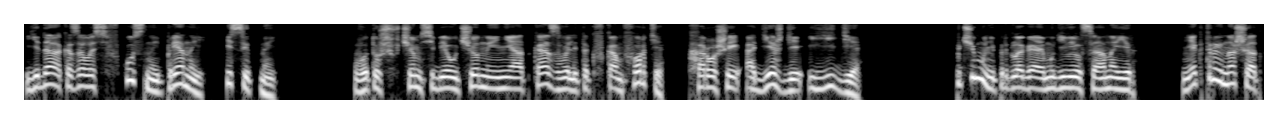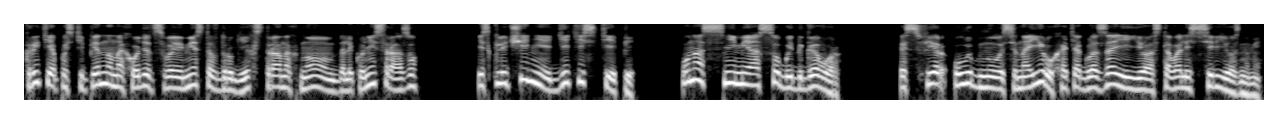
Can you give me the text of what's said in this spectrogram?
Еда оказалась вкусной, пряной и сытной. Вот уж в чем себе ученые не отказывали, так в комфорте, хорошей одежде и еде. «Почему не предлагаем?» – удивился Анаир. «Некоторые наши открытия постепенно находят свое место в других странах, но далеко не сразу. Исключение – дети степи. У нас с ними особый договор». Эсфер улыбнулась Анаиру, хотя глаза ее оставались серьезными.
